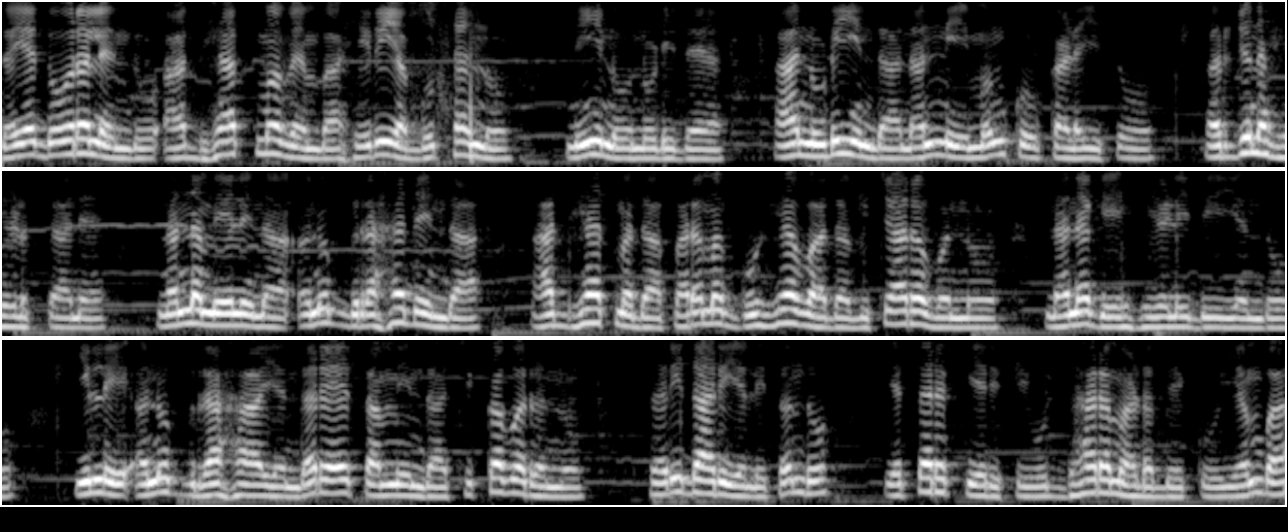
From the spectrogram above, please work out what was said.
ದಯದೋರಲೆಂದು ಆಧ್ಯಾತ್ಮವೆಂಬ ಹಿರಿಯ ಗುಟ್ಟನ್ನು ನೀನು ನುಡಿದೆ. ಆ ನುಡಿಯಿಂದ ನನ್ನಿ ಮಂಕು ಕಳೆಯಿತು. ಅರ್ಜುನ ಹೇಳುತ್ತಾನೆ, ನನ್ನ ಮೇಲಿನ ಅನುಗ್ರಹದಿಂದ ಆಧ್ಯಾತ್ಮದ ಪರಮ ಗುಹ್ಯವಾದ ವಿಚಾರವನ್ನು ನನಗೆ ಹೇಳಿದಿ ಎಂದು ಇಲ್ಲಿ ಅನುಗ್ರಹ ಎಂದರೆ ತಮ್ಮಿಂದ ಚಿಕ್ಕವರನ್ನು ಸರಿದಾರಿಯಲ್ಲಿ ತಂದು ಎತ್ತರಕ್ಕೇರಿಸಿ ಉದ್ಧಾರ ಮಾಡಬೇಕು ಎಂಬ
